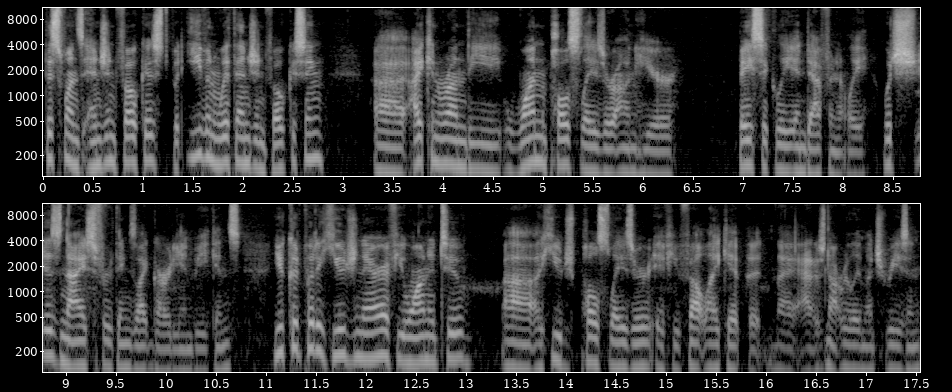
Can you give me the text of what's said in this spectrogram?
This one's engine focused, but even with engine focusing, uh, I can run the one pulse laser on here basically indefinitely, which is nice for things like Guardian beacons. You could put a huge in there if you wanted to, uh, a huge pulse laser if you felt like it, but uh, there's not really much reason.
